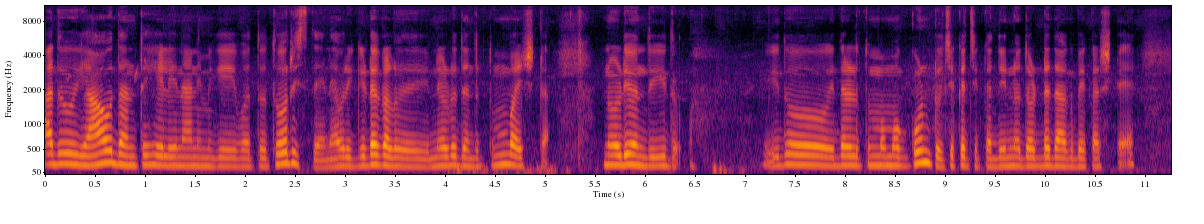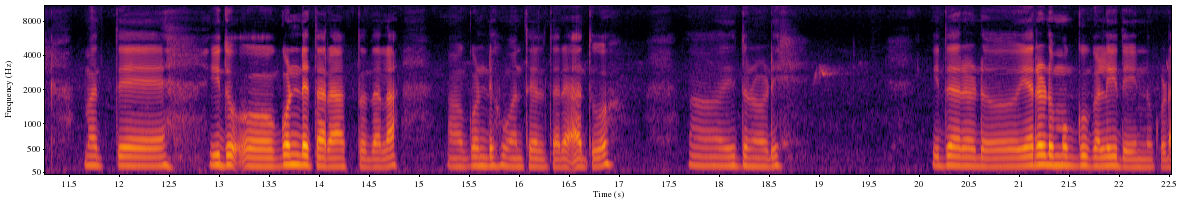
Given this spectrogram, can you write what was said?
ಅದು ಯಾವುದಂತ ಹೇಳಿ ನಾನು ನಿಮಗೆ ಇವತ್ತು ತೋರಿಸ್ತೇನೆ. ಅವ್ರಿಗೆ ಗಿಡಗಳು ನೆಡುವುದಂದ್ರೆ ತುಂಬ ಇಷ್ಟ. ನೋಡಿ ಒಂದು ಇದು. ಇದು ಇದರಲ್ಲಿ ತುಂಬ ಮೊಗ್ಗುಂಟು ಚಿಕ್ಕ ಚಿಕ್ಕದು ಇನ್ನೂ ದೊಡ್ಡದಾಗಬೇಕಷ್ಟೇ. ಮತ್ತು ಇದು ಗೊಂಡೆ ಥರ ಆಗ್ತದಲ್ಲ ಗೊಂಡೆ ಹೂ ಅಂತ ಹೇಳ್ತಾರೆ ಅದು. ಇದು ನೋಡಿ, ಇದೆರಡು, ಎರಡು ಮೊಗ್ಗುಗಳಿದೆ ಇನ್ನು ಕೂಡ.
